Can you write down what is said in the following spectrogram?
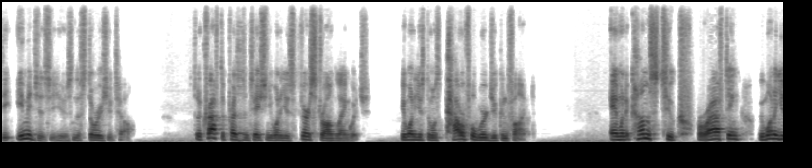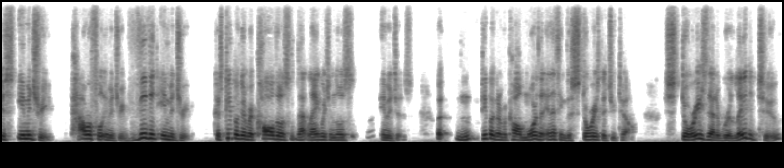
the images you use, and the stories you tell. So to craft the presentation, you want to use very strong language. You want to use the most powerful words you can find. And when it comes to crafting, we want to use imagery, powerful imagery, vivid imagery, because people are going to recall those that language and those images. But people are going to recall more than anything the stories that you tell, stories that are related to,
